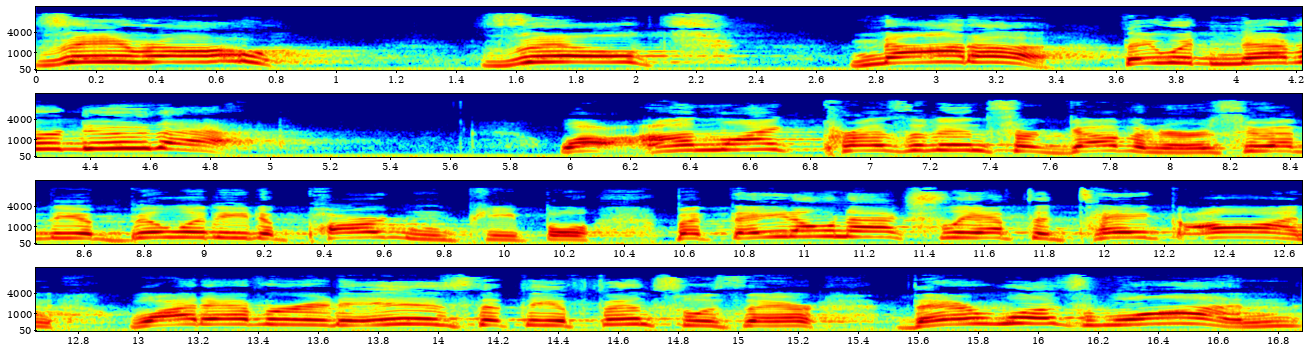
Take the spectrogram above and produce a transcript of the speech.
Zero! Zilch! Nada! They would never do that. Well, unlike presidents or governors who have the ability to pardon people, but they don't actually have to take on whatever it is that the offense was there, there was one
